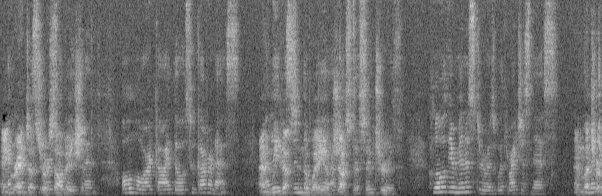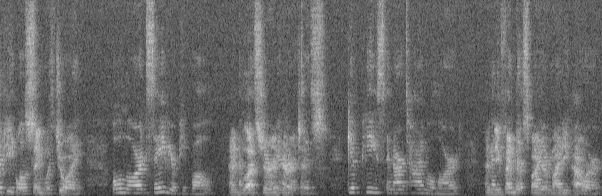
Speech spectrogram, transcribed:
And, grant us your salvation. O Lord, guide those who govern us. And lead us in the way of justice and truth. Clothe your ministers with righteousness. And let your people sing with joy. O Lord, save your people. And, and bless your inheritance. Give peace in our time, O Lord. And, and defend us by your mighty power.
